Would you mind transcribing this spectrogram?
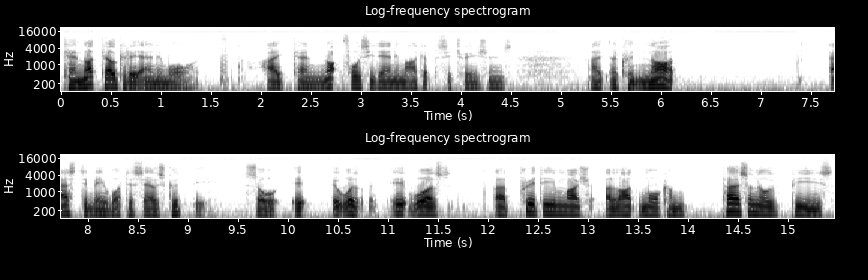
cannot calculate anymore. I cannot foresee any market situations. I, I could not estimate what the sales could be. So it, it was it was a pretty much a lot more personal piece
